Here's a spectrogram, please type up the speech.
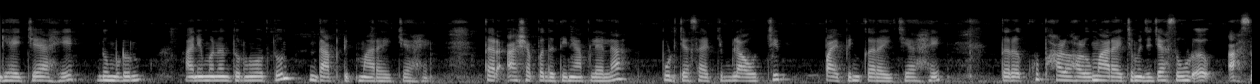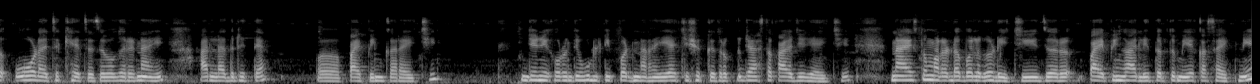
घ्यायची आहे. दुमडून आणि मग नंतर वरतून दाब टिप मारायची आहे. तर अशा पद्धतीने आपल्याला पुढच्या साईडची ब्लाऊजची पायपिंग करायची आहे. तर खूप हळूहळू मारायचे म्हणजे जास्त उड असं ओढायचं खेचायचं वगैरे नाही. आल्हादरित्या पायपिंग करायची. जेणेकरून ती उलटी पडणार नाही याची शक्यतो जास्त काळजी घ्यायची. नाहीच तुम्हाला डबल घडीची जर पायपिंग आली तर तुम्ही एका साईडने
